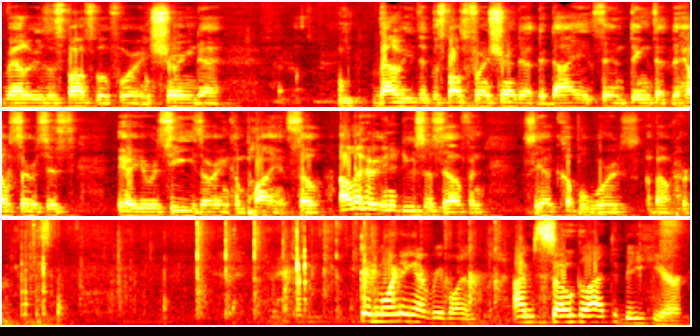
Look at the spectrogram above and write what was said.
Valerie is responsible for ensuring that Valerie is responsible for ensuring that the diets and things that the health services area receives are in compliance. So I'll let her introduce herself and say a couple words about her. Good morning, everyone. I'm so glad to be here.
